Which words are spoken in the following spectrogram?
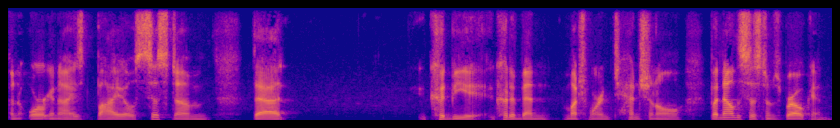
an organized biosystem that could be could have been much more intentional but now the system's broken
